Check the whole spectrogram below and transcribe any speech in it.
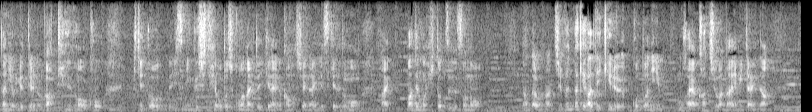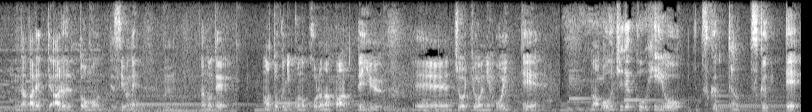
何を言ってるのかっていうのをこうきちんとリスニングして落とし込まないといけないのかもしれないですけれども、はいまあ、でも一つそのなんだろうな自分だけができることにもはや価値はないみたいな流れってあると思うんですよね。うん、なので、まあ、特にこのコロナ禍っていう、えー、状況においてまあ、お家でコーヒーを作って作って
